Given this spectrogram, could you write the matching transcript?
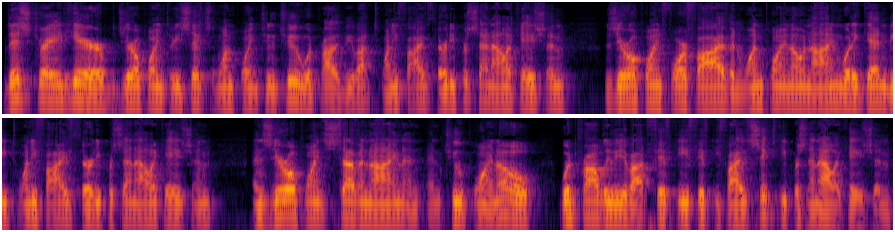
This trade here, 0.36 and 1.22 would probably be about 25, 30% allocation. 0.45 and 1.09 would again be 25, 30% allocation. And 0.79 and, and 2.0 would probably be about 50, 55, 60% allocation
